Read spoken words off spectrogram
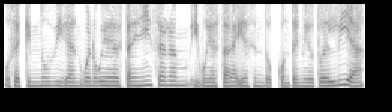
o sea, que no digan, bueno, voy a estar en Instagram y voy a estar ahí haciendo contenido todo el día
